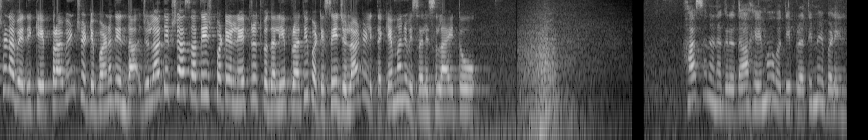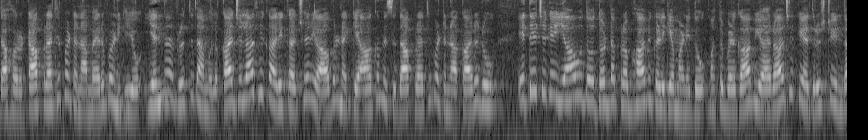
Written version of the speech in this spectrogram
ರಕ್ಷಣಾ ವೇದಿಕೆ ಪ್ರವೀಣ್ ಶೆಟ್ಟಿ ಬಣದಿಂದ ಜಿಲ್ಲಾಧ್ಯಕ್ಷ ಸತೀಶ್ ಪಟೇಲ್ ನೇತೃತ್ವದಲ್ಲಿ ಪ್ರತಿಭಟಿಸಿ ಜಿಲ್ಲಾಡಳಿತಕ್ಕೆ ಮನವಿ ಸಲ್ಲಿಸಲಾಯಿತು. ಹಾಸನ ನಗರದ ಹೇಮಾವತಿ ಪ್ರತಿಮೆ ಬಳಿಯಿಂದ ಹೊರಟ ಪ್ರತಿಭಟನಾ ಮೆರವಣಿಗೆಯು ಎನ್ಆರ್ ವೃತ್ತದ ಮೂಲಕ ಜಿಲ್ಲಾಧಿಕಾರಿ ಕಚೇರಿ ಆವರಣಕ್ಕೆ ಆಗಮಿಸಿದ ಪ್ರತಿಭಟನಾಕಾರರು ಇತ್ತೀಚೆಗೆ ಯಾವುದೋ ದೊಡ್ಡ ಪ್ರಭಾವಿಗಳಿಗೆ ಮಣಿದು ಮತ್ತು ಬೆಳಗಾವಿಯ ರಾಜಕೀಯ ದೃಷ್ಟಿಯಿಂದ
